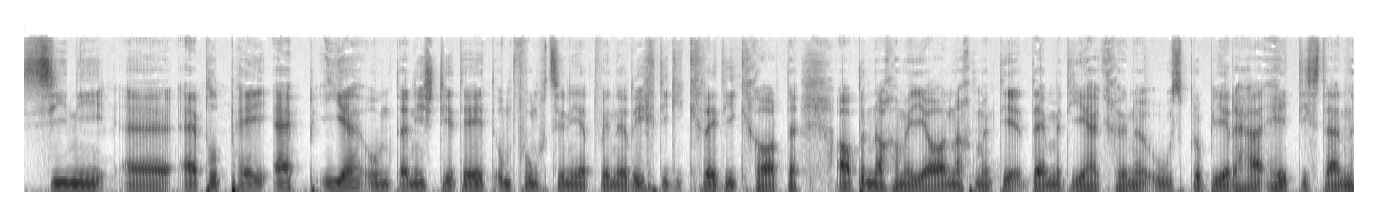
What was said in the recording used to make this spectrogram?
seine äh, Apple Pay App ein und dann ist die dort und funktioniert wie eine richtige Kreditkarte. Aber nach einem Jahr, nachdem man die hat können ausprobieren hätte es dann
